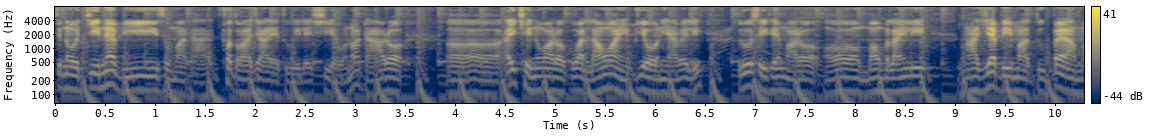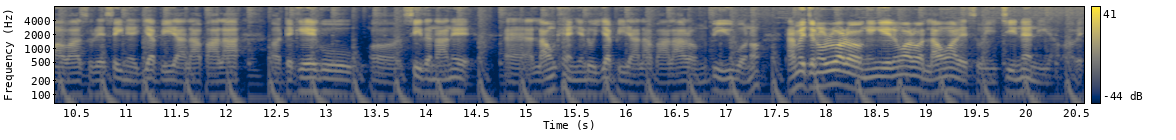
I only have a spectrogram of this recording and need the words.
ကျွန်တော်ကျင်းနေပြီဆိုမှဒါထွက်သွားကြတဲ့သူတွေလည်းရှိရပါတော့ဒါကတော့ အာအဲ့ချိန်တုန်းကတော့ကိုကလောင်းရရင်ပျော်နေရပဲလေသူတို့စိတ်ထဲမှာတော့ဩမောင်ပလိုင်းလေးငါရက်ပေးမှ तू ပက်ရမှာပါဆိုတဲ့စိတ်နဲ့ရက်ပေးတာလားဘာလားတကယ်ကိုစေတနာနဲ့အဲအလောင်းခံခြင်းလို့ရက်ပေးတာလားဘာလားတော့မသိဘူးပေါ့နော်ဒါပေမဲ့ကျွန်တော်တို့ကတော့ငငယ်တုန်းကတော့လောင်းရတယ်ဆိုရင်ကျေနပ်နေတာပါပဲ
